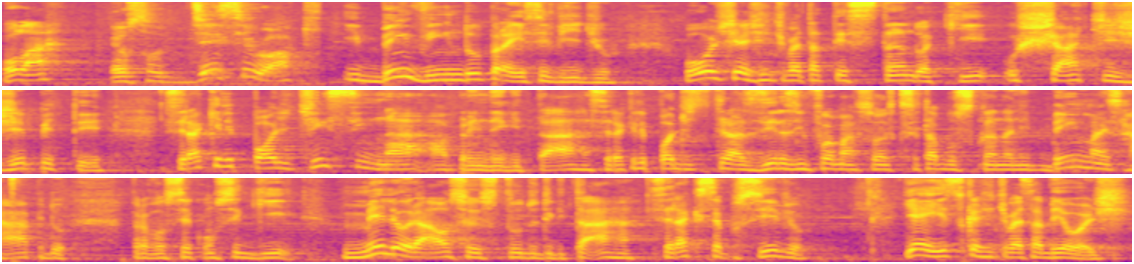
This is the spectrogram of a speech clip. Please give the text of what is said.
Olá, eu sou JC Rock e bem-vindo para esse vídeo. Hoje a gente vai estar tá testando aqui o Chat GPT. Será que ele pode te ensinar a aprender guitarra? Será que ele pode te trazer as informações que você está buscando ali bem mais rápido para você conseguir melhorar o seu estudo de guitarra? Será que isso é possível? E é isso que a gente vai saber hoje.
